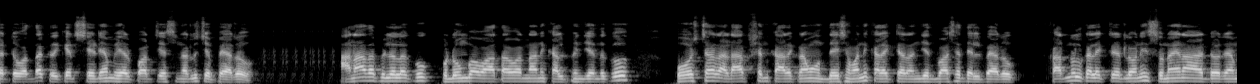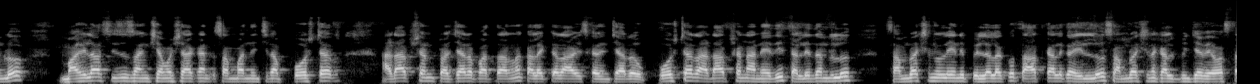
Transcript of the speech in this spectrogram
గట్టు వద్ద క్రికెట్ స్టేడియం ఏర్పాటు చేస్తున్నట్లు చెప్పారు. అనాథ పిల్లలకు కుటుంబ వాతావరణాన్ని కల్పించేందుకు పోస్టర్ అడాప్షన్ కార్యక్రమం ఉద్దేశమని కలెక్టర్ రంజిత్ భాష తెలిపారు. కర్నూలు కలెక్టరేట్లోని సునైనా ఆడిటోరియంలో మహిళా శిశు సంక్షేమ శాఖకు సంబంధించిన పోస్టర్ అడాప్షన్ ప్రచార పత్రాలను కలెక్టర్ ఆవిష్కరించారు. పోస్టర్ అడాప్షన్ అనేది తల్లిదండ్రులు సంరక్షణ లేని పిల్లలకు తాత్కాలిక ఇల్లు సంరక్షణ కల్పించే వ్యవస్థ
